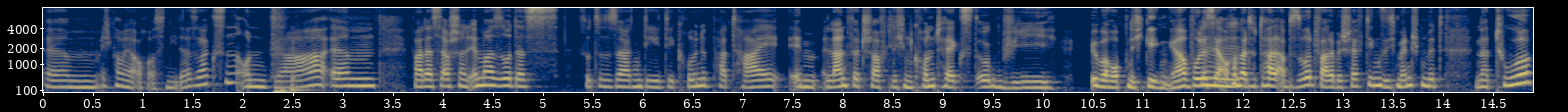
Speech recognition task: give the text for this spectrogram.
ähm, ich komme ja auch aus Niedersachsen und da ähm, war das ja auch schon immer so, dass sozusagen die, die Grüne Partei im landwirtschaftlichen Kontext irgendwie überhaupt nicht ging, ja, obwohl es mhm. ja auch mhm. immer total absurd war. Da beschäftigen sich Menschen mit Natur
